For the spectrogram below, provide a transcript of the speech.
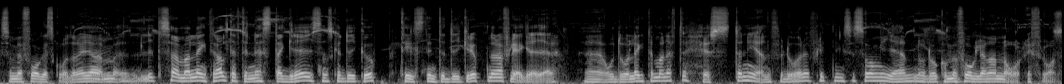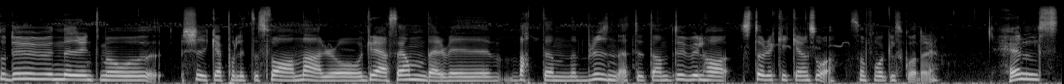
som är fågelskådare. Jag, Mm. Lite så här, man längtar alltid efter nästa grej som ska dyka upp tills det inte dyker upp några fler grejer. Eh, och då längtar man efter hösten igen för då är det flyttningssäsong igen och då kommer fåglarna norrifrån. Så du nöjer inte med att kika på lite svanar och gräsänder vid vattenbrynet utan du vill ha större kickar än så som fågelskådare? Helst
